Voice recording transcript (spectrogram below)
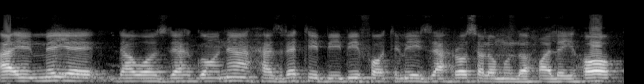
ائمه دوازدهگانه حضرت بیبی بی فاطمه زهرا سلام الله علیها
